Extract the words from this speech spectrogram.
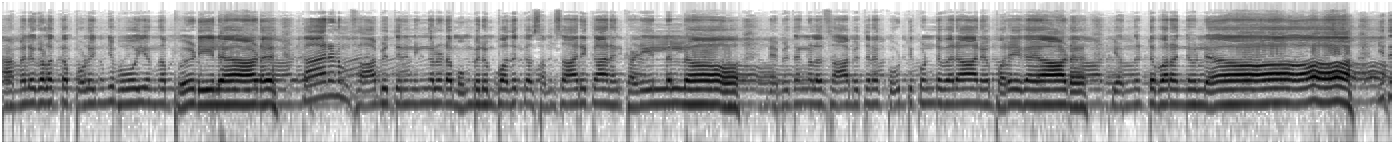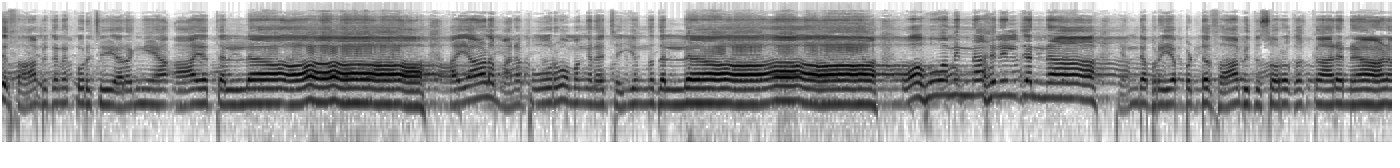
അമലുകളൊക്കെ പൊളിഞ്ഞു പോയി എന്ന പേടിയിലാണ്. കാരണം സാബിത്തിന് നിങ്ങളുടെ മുമ്പിലും പതുക്കെ സംസാരിക്കാനും കഴിയില്ലല്ലോ. നബി തങ്ങൾ സാബിത്തിനെ കൂട്ടിക്കൊണ്ടുവരാൻ പറയുകയാണ്. എന്നിട്ട് പറഞ്ഞില്ല ഇത് സാബിത്തിനെ കുറിച്ച് ഇറങ്ങിയ ആയത്തല്ല. അയാൾ മനഃപൂർവം അങ്ങനെ ചെയ്യുന്നതല്ല. എന്റെ പ്രിയപ്പെട്ട സാബിത് സ്വർഗക്കാരനാണ്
